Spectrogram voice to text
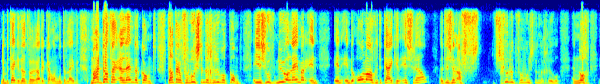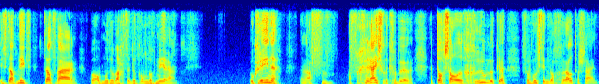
Dat betekent dat we radicaler moeten leven. Maar dat er ellende komt. Dat er een verwoestende gruwel komt. En je hoeft nu alleen maar in, in, in de oorlogen te kijken in Israël. Het is een afschuwelijk verwoestende gruwel. En nog is dat niet dat waar we op moeten wachten. Er komt nog meer aan. Oekraïne. Een af, afgrijzelijk gebeuren. En toch zal de gruwelijke verwoesting nog groter zijn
